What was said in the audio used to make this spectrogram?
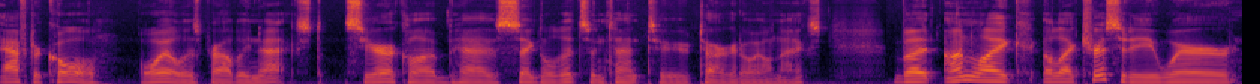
after coal, oil is probably next. Sierra Club has signaled its intent to target oil next. But unlike electricity, where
